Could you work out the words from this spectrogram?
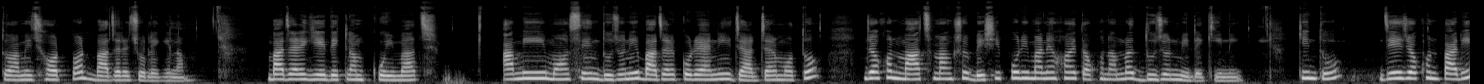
তো আমি ঝটপট বাজারে চলে গেলাম। বাজারে গিয়ে দেখলাম কই মাছ। আমি, মহসিন দুজনেই বাজার করে আনি যার যার মতো। যখন মাছ, মাংস বেশি পরিমাণে হয় তখন আমরা দুজন মিলে কিনি। কিন্তু যে যখন পারি,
